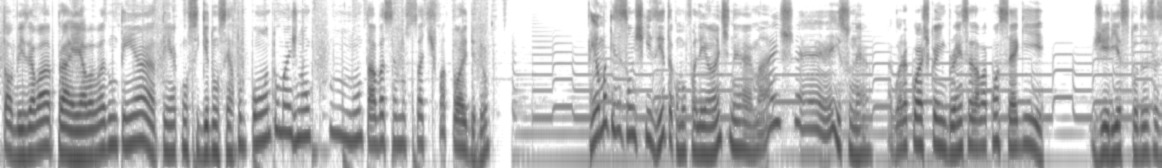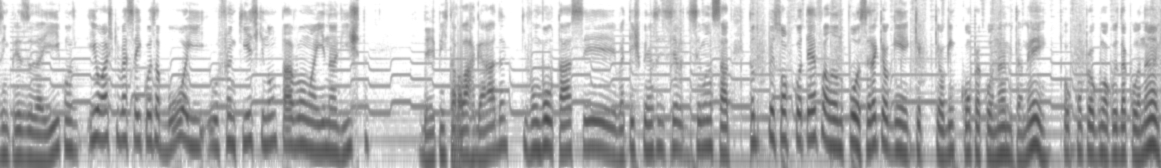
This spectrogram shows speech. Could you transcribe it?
talvez ela para ela, ela não tenha, tenha conseguido um certo ponto, mas não não estava sendo satisfatório, entendeu? É uma aquisição esquisita, como eu falei antes, né? Mas é, é isso, né? Agora que eu acho que a Embracer ela consegue gerir todas essas empresas aí, e eu acho que vai sair coisa boa e o franquias que não estavam aí na lista de repente estava largada, que vão voltar a ser. Vai ter esperança de ser, de ser lançado. Tanto que o pessoal ficou até falando, pô, será que alguém que, que alguém compra a Konami também? Ou compra alguma coisa da Konami?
